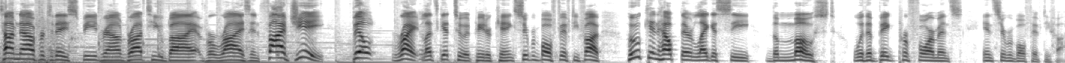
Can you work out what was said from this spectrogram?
Time now for today's speed round brought to you by Verizon 5G. Built right. Let's get to it, Peter King. Super Bowl 55. Who can help their legacy the most with a big performance in Super Bowl 55?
